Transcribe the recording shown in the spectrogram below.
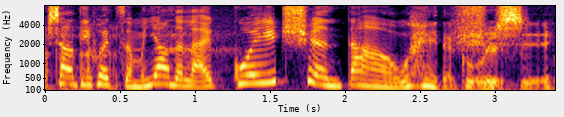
上帝会怎么样的来规劝大卫的故是事？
